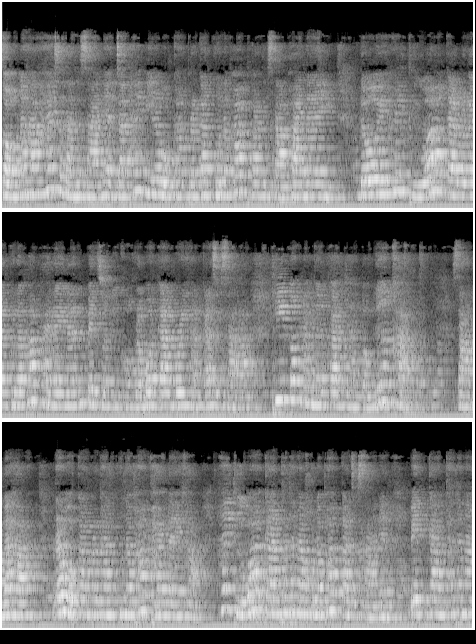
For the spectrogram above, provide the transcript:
สองนะคะให้สถานศึกษาเนี่ยจัดให้มีระบบการประกันคุณภาพการศึกษาภายใน โดยให้ถือว่าการประกันคุณภาพภายในนั้น เป็นส่วนหนึ่งของกระบวนการบริหารการศึกษา ที่ต้องดำเนินการอย่างต่อเนื่องค่ะสามนะคะระบบการประกันคุณภาพภายในค่ะ ให้ถือว่าการพัฒนาคุณภาพการศึกษาเนี่ยเป็นการพัฒนา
